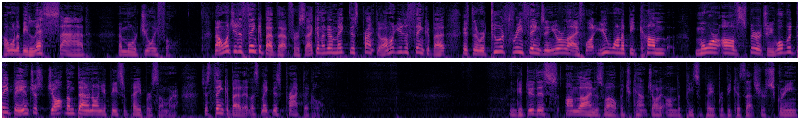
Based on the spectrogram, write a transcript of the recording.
I want to be less sad and more joyful. Now, I want you to think about that for a second. I'm going to make this practical. I want you to think about if there were two or three things in your life what you want to become more of spiritually, what would they be? And just jot them down on your piece of paper somewhere. Just think about it. Let's make this practical. You could do this online as well, but you can't jot it on the piece of paper because that's your screen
